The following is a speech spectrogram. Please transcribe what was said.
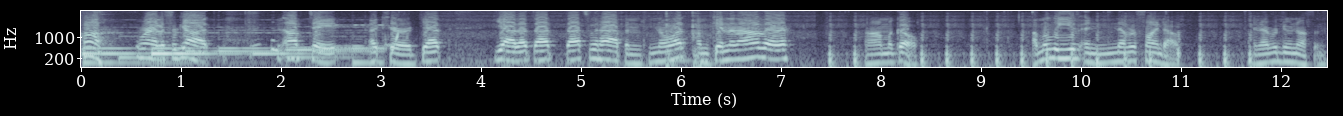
Huh, right, I forgot an update occurred. Yet, yeah, that that that's what happened. You know what? I'm getting out of there. I'ma go. I'ma leave and never find out. And never do nothing.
